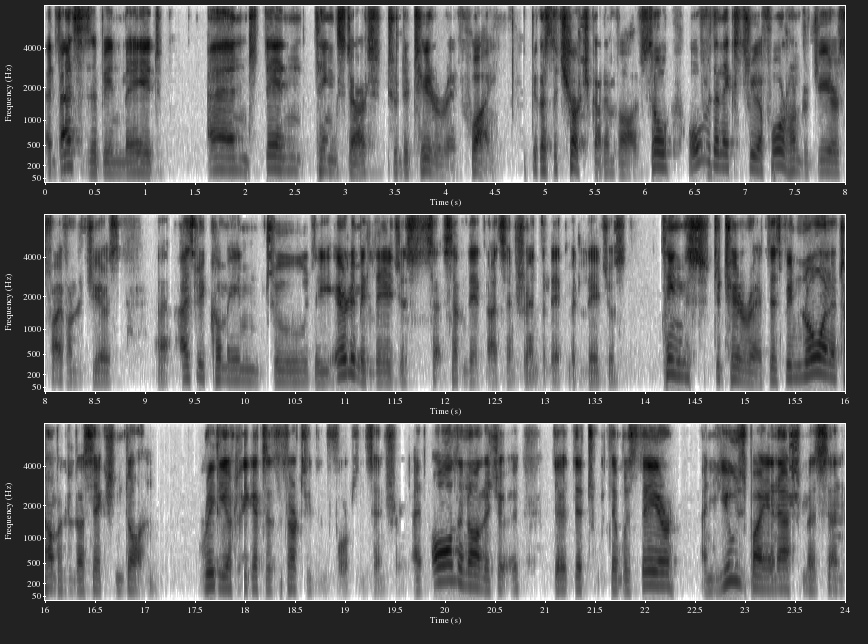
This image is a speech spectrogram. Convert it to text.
advances have been made and then things start to deteriorate. Why? Because the church got involved. So over the next three or four hundred years, five hundred years, uh, as we come into the early Middle Ages, seventh, eighth, ninth century, and the late Middle Ages, things deteriorate. There's been no anatomical dissection done really until you get to the 13th and 14th century. And all the knowledge uh, that, that, that was there and used by anatomists and,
